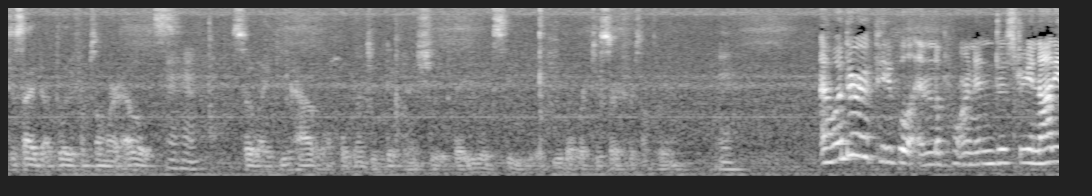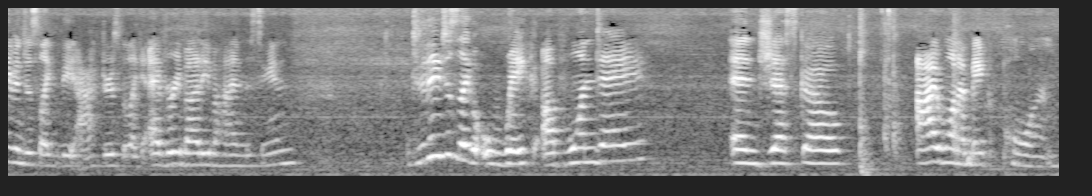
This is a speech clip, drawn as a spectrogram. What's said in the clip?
decided to upload it from somewhere else. Mhm. So like you have a whole bunch of different shit that you would see if you were to search for something. Mm. I wonder if people in the porn industry, and not even just like the actors, but like everybody behind the scenes, do they just like wake up one day and just go, I want to make porn?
